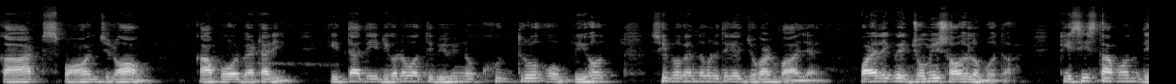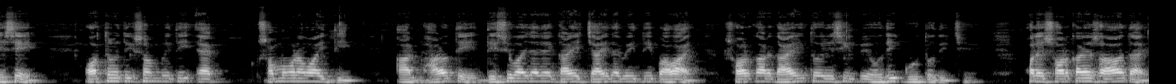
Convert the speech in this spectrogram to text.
কাঠ, স্পঞ্জ, রং, কাপড়, ব্যাটারি ইত্যাদি নিকটবর্তী বিভিন্ন ক্ষুদ্র ও বৃহৎ শিল্পকেন্দ্রগুলি থেকে যোগান পাওয়া যায়। পরে লিখবে জমি সহজলভ্যতা, কৃষি স্থাপন, দেশে অর্থনৈতিক সমৃদ্ধি এক সম্ভাবনাময় দিক। আর ভারতে দেশীয় বাজারে গাড়ির চাহিদা বৃদ্ধি পাওয়ায় সরকার গাড়ি তৈরি শিল্পে অধিক গুরুত্ব দিচ্ছে। ফলে সরকারের সহায়তায়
